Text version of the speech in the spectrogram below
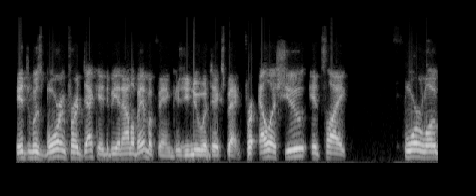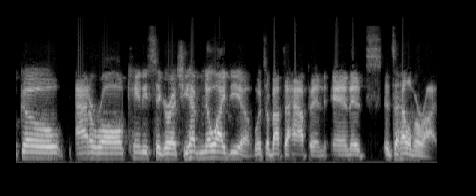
it was boring for a decade to be an Alabama fan because you knew what to expect. For LSU, it's like Four loco, Adderall, candy cigarettes. You have no idea what's about to happen, and it's it's a hell of a ride.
